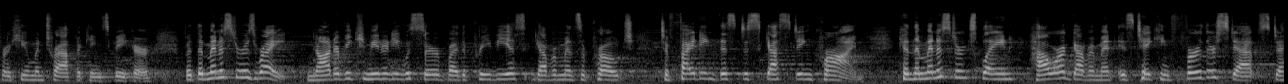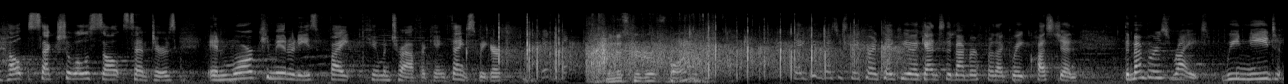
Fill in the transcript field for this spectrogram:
for human trafficking, Speaker. But the minister is right. Not every community was served by the previous government's approach to fighting this disgusting crime. Can the minister explain how our government is taking further steps to help sexual assault centres in more communities fight human trafficking? Thanks, Speaker. Minister to respond. Thank you, Mr. Speaker, and thank you again to the member for that great question. The member is right. We need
